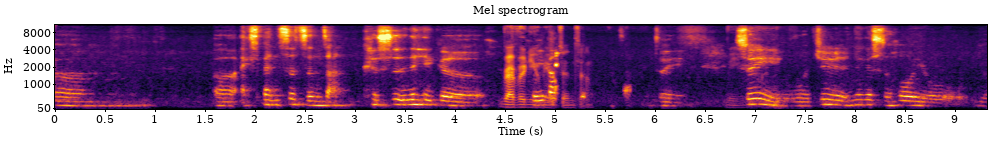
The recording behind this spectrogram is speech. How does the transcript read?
嗯呃 expense 增长，可是那个 revenue 没有增长，对，所以我就那个时候有有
